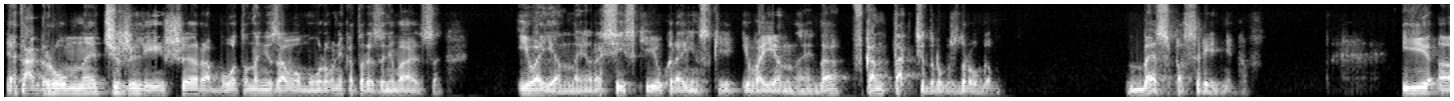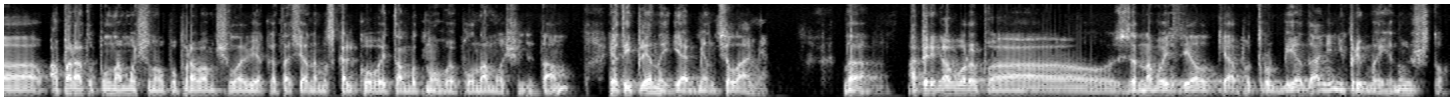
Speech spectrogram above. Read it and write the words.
Это огромная, тяжелейшая работа на низовом уровне, которой занимаются и военные, российские, и украинские, и военные, да, в контакте друг с другом. Без посредников. И э, аппарат уполномоченного по правам человека Татьяны Москальковой, там вот новый уполномоченный там, это и пленный, и обмен телами. Да? А переговоры по зерновой сделке, а по трубе, да, они не прямые, ну и что?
